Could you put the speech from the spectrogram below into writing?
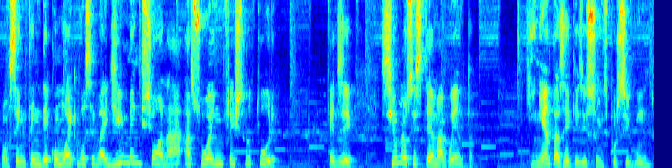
Para você entender como é que você vai dimensionar a sua infraestrutura. Quer dizer, se o meu sistema aguenta 500 requisições por segundo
